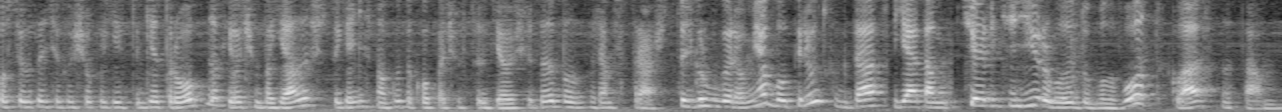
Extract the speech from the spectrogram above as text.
после вот этих еще каких-то гетероопытов я очень боялась, что я не смогу такого почувствовать девочке. Это было прям страшно. То есть, грубо говоря, у меня был период, когда я там теоретизировала и думала, вот, классно там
